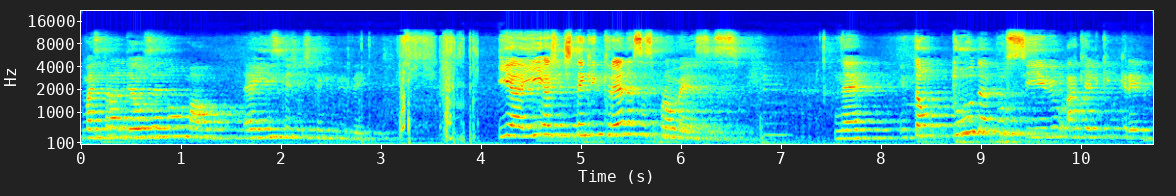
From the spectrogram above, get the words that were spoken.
Mas para Deus é normal, é isso que a gente tem que viver. E aí a gente tem que crer nessas promessas, né? Então tudo é possível aquele que crê.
